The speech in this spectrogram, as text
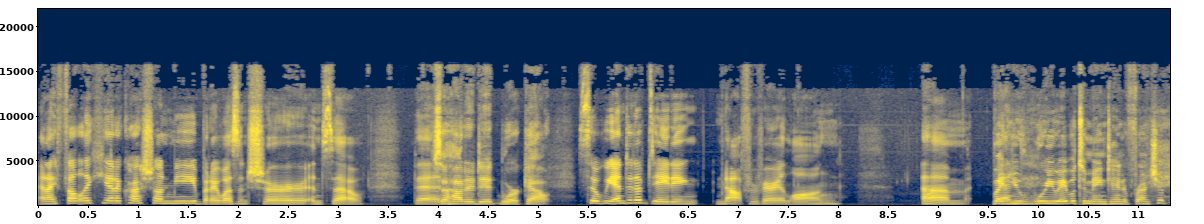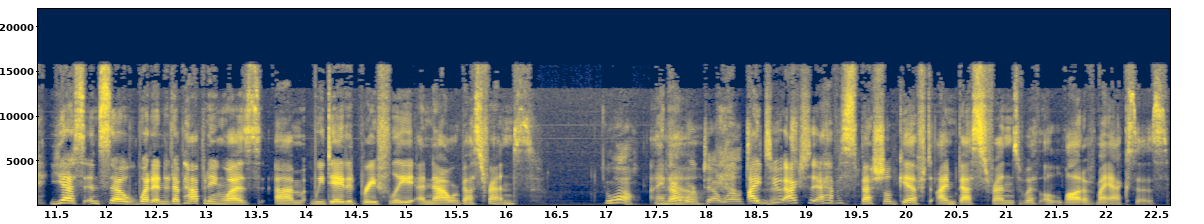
And i felt like he had a crush on me but i wasn't sure. And so then So how did it work out? so we ended up dating not for very long. Um But and- you were you able to maintain a friendship? yes. And so what ended up happening was um, we dated briefly and now we're best friends Well, I know. that worked out well. I didn't do it? actually. I have a special gift. I'm best friends with a lot of my exes.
